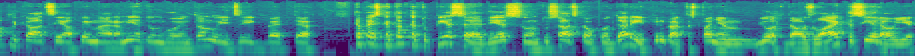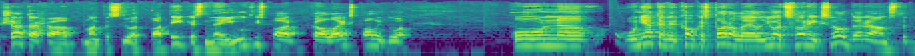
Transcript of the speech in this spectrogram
aplikācijā, piemēram, iedungoju un tam līdzīgi. Bet, uh, Tāpēc, ka tad, kad tu piesēdies un tu sāc kaut ko darīt, pirmkārt, tas prasa ļoti daudz laika, tas ierauj iekšā. Tā kā man tas ļoti patīk, es nejūtu vispār, kā laiks palido. Un, un ja tev ir kaut kas paralēli ļoti svarīgs vēl darāms, tad,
